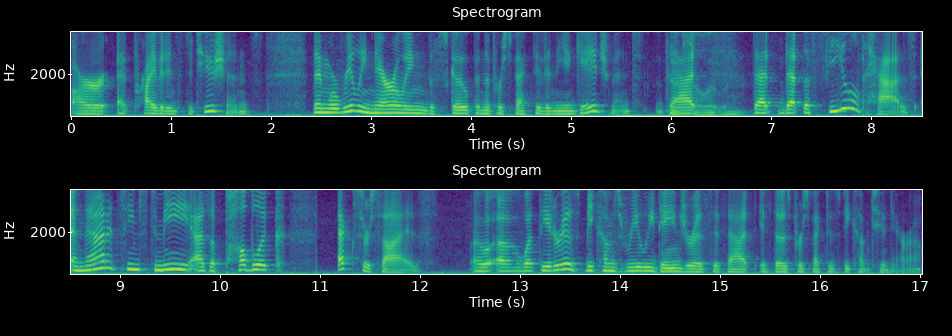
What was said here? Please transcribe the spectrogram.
are at private institutions then we're really narrowing the scope and the perspective and the engagement that Absolutely. that that the field has, and that it seems to me as a public exercise of, of what theater is becomes really dangerous if that if those perspectives become too narrow.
